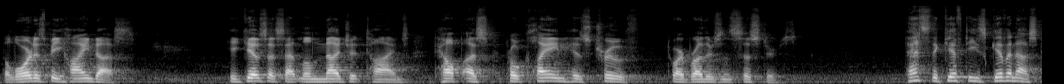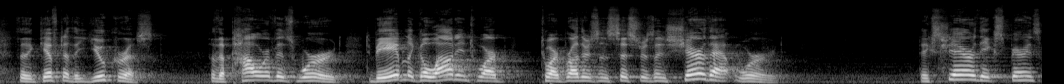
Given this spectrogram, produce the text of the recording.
The Lord is behind us. He gives us that little nudge at times to help us proclaim His truth to our brothers and sisters. That's the gift He's given us, the gift of the Eucharist, the power of His Word, to be able to go out into our, to our brothers and sisters and share that Word, to share the experience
